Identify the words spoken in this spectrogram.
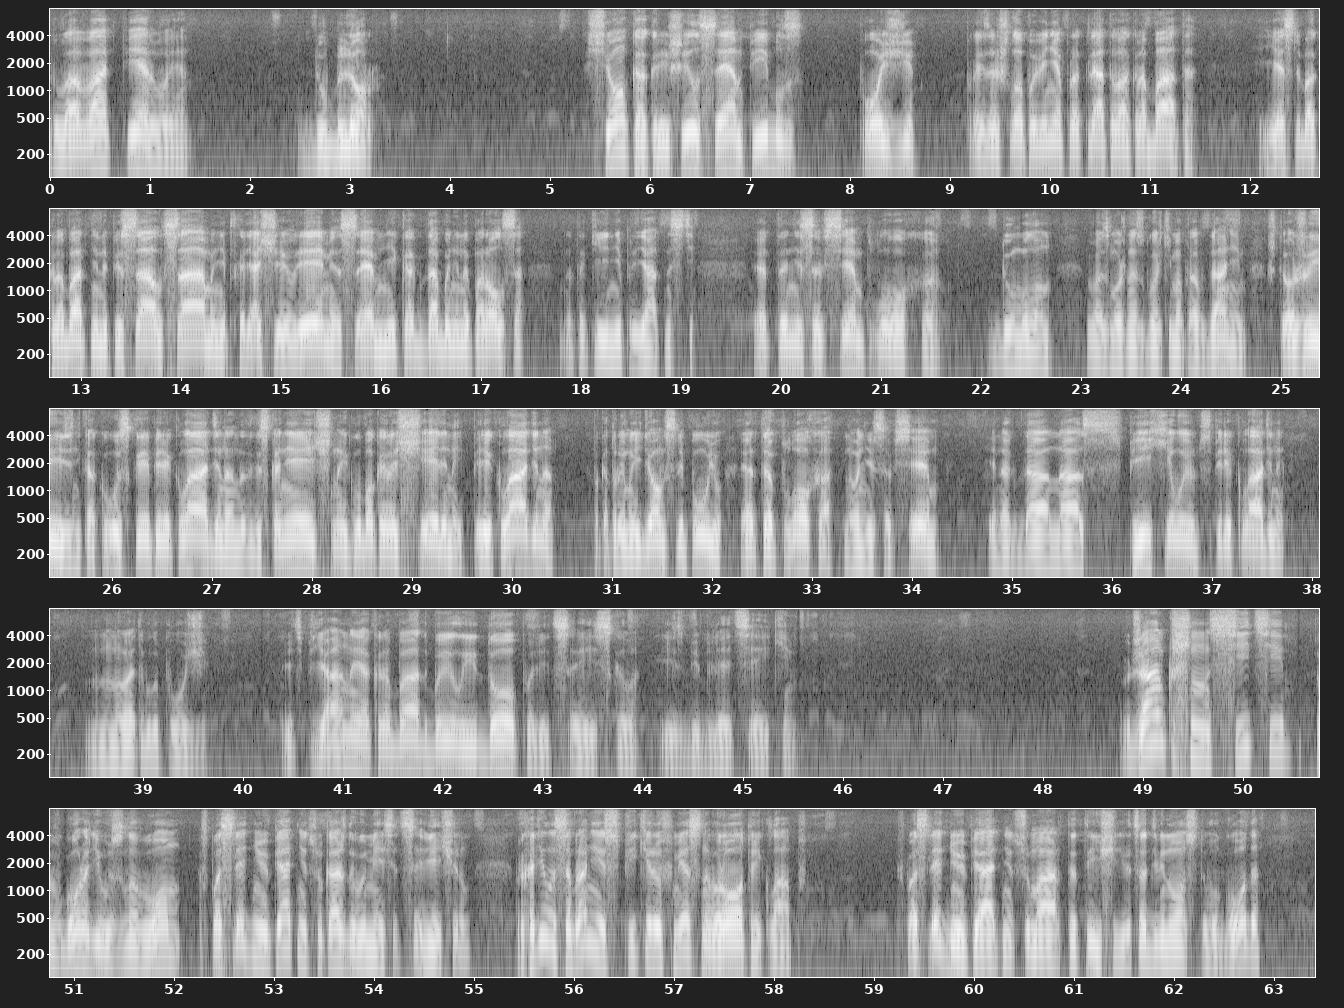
Глава первая. Дублер. Все, как решил Сэм Пиблз позже, произошло по вине проклятого акробата. Если бы акробат не написал в самое неподходящее время, Сэм никогда бы не напоролся на такие неприятности. Это не совсем плохо, думал он, возможно, с горьким оправданием, что жизнь, как узкая перекладина над бесконечной глубокой расщелиной, перекладина, по которой мы идем вслепую, это плохо, но не совсем. Иногда нас спихивают с перекладины, но это было позже. Ведь пьяный акробат был и до полицейского из библиотеки. В Джанкшн-Сити, в городе Узловом, в последнюю пятницу каждого месяца вечером проходило собрание спикеров местного Ротари Клаб. В последнюю пятницу марта 1990 года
